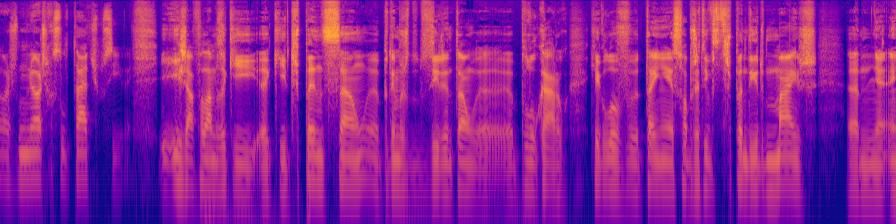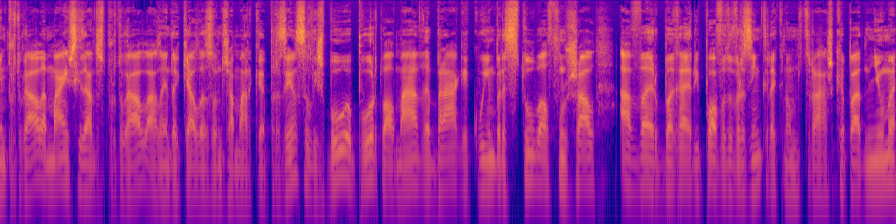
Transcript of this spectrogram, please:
aos melhores resultados possíveis. E, já falámos aqui, aqui de expansão, podemos deduzir então pelo cargo que a Glovo tem esse objetivo de se expandir mais em Portugal, a mais cidades de Portugal, além daquelas onde já marca presença, Lisboa, Porto, Almada, Braga, Coimbra, Setúbal, Funchal, Aveiro, Barreiro e Póvoa do Varzim, que não me terá escapado nenhuma.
